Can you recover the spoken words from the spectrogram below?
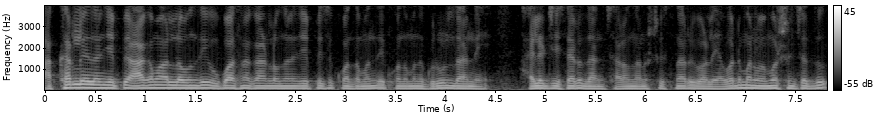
అక్కర్లేదని చెప్పి ఆగమాల్లో ఉంది ఉపాసనకాండలో ఉందని చెప్పేసి కొంతమంది కొంతమంది గురువులు దాన్ని హైలైట్ చేశారు. దాన్ని చాలామంది అనుష్ఠిస్తున్నారు. వాళ్ళు ఎవరిని మనం విమర్శించద్దు.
